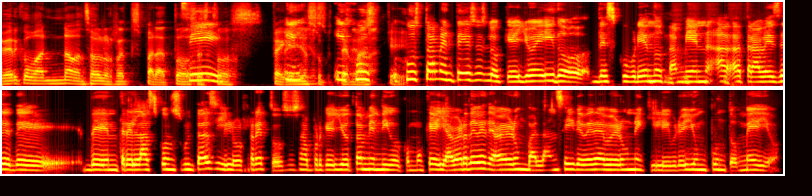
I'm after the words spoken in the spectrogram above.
ver cómo han avanzado los retos para todos estos pequeños subtemas. Y justamente eso es lo que yo he ido descubriendo también a, través de, de, entre las consultas y los retos. O sea, porque yo también digo como que, a ver, debe de haber un balance y debe de haber un equilibrio y un punto medio.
